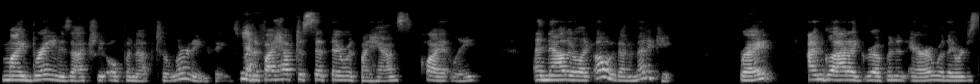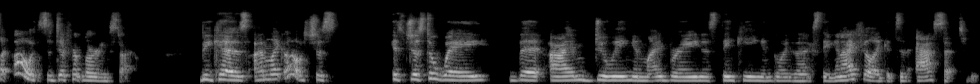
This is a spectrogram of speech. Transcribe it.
my brain is actually open up to learning things. Yeah. but if i have to sit there with my hands quietly and now they're like oh we got to medicate right? I'm glad i grew up in an era where they were just like oh it's a different learning style because i'm like oh it's just it's just a way that i'm doing and my brain is thinking and going to the next thing. And i feel like it's an asset to me.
